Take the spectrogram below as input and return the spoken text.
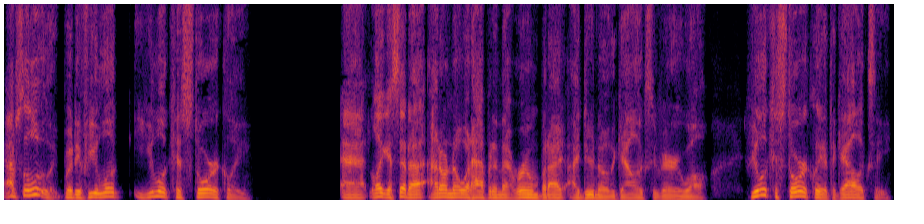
Absolutely, but if you look you look historically at like I said, I, I don't know what happened in that room, but I, I do know the Galaxy very well. If you look historically at the Galaxy,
